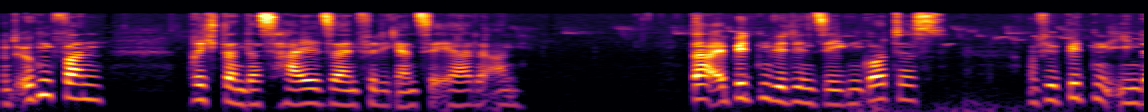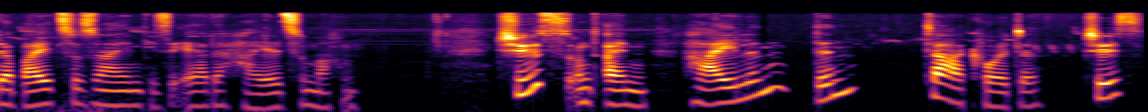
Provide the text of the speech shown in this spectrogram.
Und irgendwann bricht dann das Heilsein für die ganze Erde an. Da erbitten wir den Segen Gottes und wir bitten ihn dabei zu sein, diese Erde heil zu machen. Tschüss und einen heilenden Tag heute. Tschüss.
